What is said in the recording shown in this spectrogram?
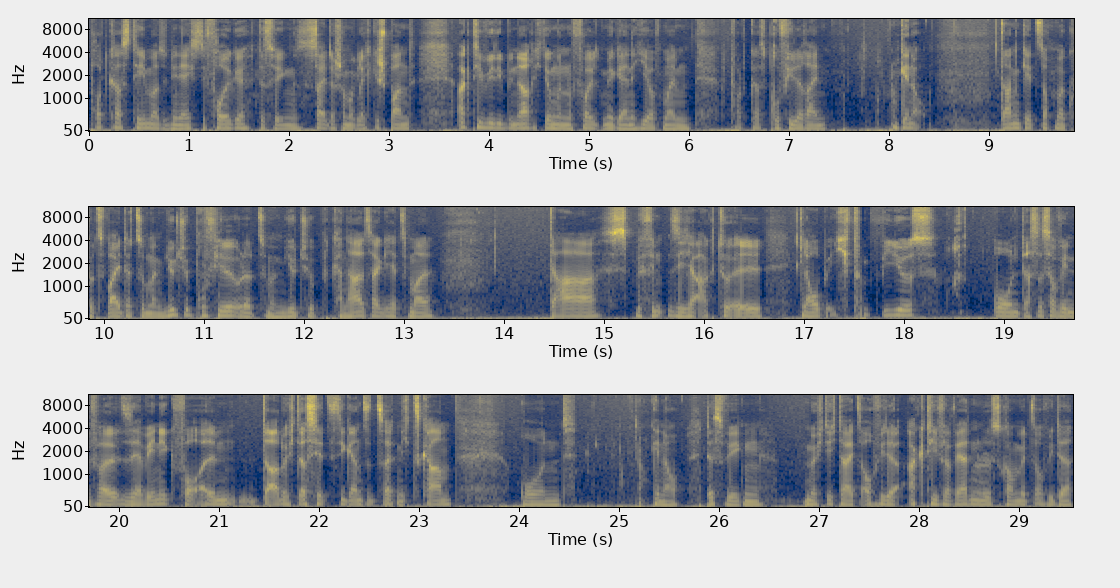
Podcast-Thema, also die nächste Folge. Deswegen seid ihr schon mal gleich gespannt. Aktiviert die Benachrichtigungen und folgt mir gerne hier auf meinem Podcast-Profil rein. Genau. Dann geht es nochmal kurz weiter zu meinem YouTube-Profil oder zu meinem YouTube-Kanal, sage ich jetzt mal. Da befinden sich ja aktuell, glaube ich, fünf Videos. Und das ist auf jeden Fall sehr wenig, vor allem dadurch, dass jetzt die ganze Zeit nichts kam. Und genau, deswegen möchte ich da jetzt auch wieder aktiver werden und es kommen jetzt auch wieder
